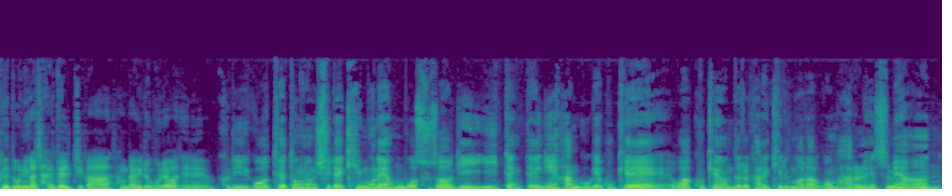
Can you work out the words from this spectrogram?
그 논의가 잘 될지가 상당히 좀 우려가 되네요. 그리고 대통령실의 김은혜 홍보수석이 이 땡땡이 한국의 국회와 국회의원들을 가리키는 거라고 말을 했으면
